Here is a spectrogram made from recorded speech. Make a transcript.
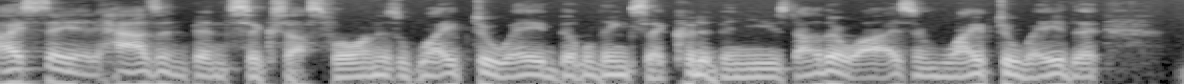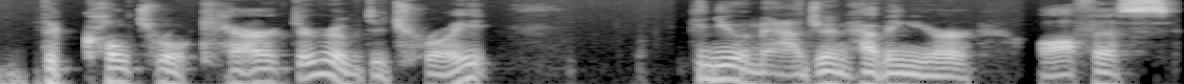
I say it hasn't been successful and has wiped away buildings that could have been used otherwise and wiped away the the cultural character of Detroit can you imagine having your office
